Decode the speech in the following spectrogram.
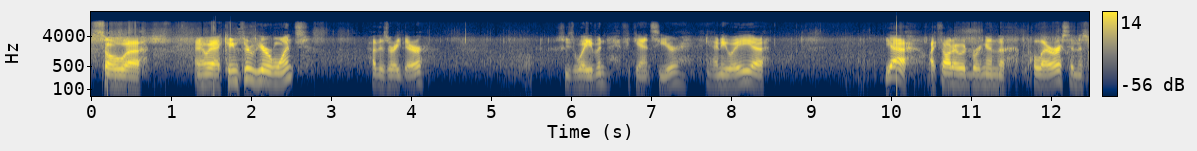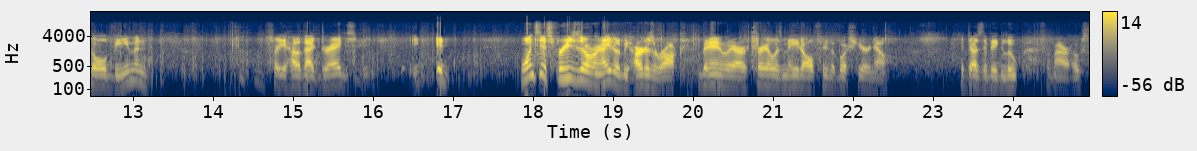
So, uh, anyway, I came through here once. Heather's right there. She's waving, if you can't see her. Anyway, uh, yeah, I thought I would bring in the Polaris and this old beam and show you how that drags. It, it, once this freezes overnight, it'll be hard as a rock. But anyway, our trail is made all through the bush here now. It does a big loop from our house.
